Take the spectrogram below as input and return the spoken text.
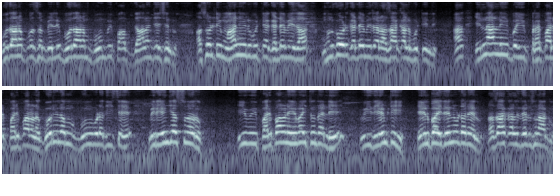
భూదానం కోసం వెళ్ళి భూదానం భూమి దానం చేసిండ్రు. అసలు మానీయులు పుట్టిన గడ్డ మీద మునుగోడు గడ్డ మీద రజాకాలు పుట్టింది. ఆ? ఎన్నాళ్ళు ఈ పరిపాల పరిపాలన. గోరీల భూమి కూడా తీసే మీరు ఏం చేస్తున్నారు? ఈ పరిపాలన ఏమవుతుందండి ఇది ఏమిటి ఎనభై ఐదేళ్ళు ఉంటా నేను. రజాకాలు తెలుసు నాకు?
